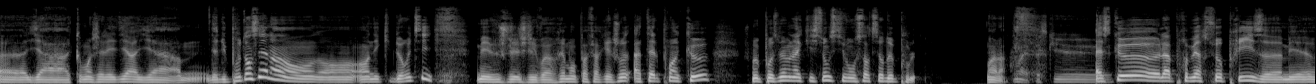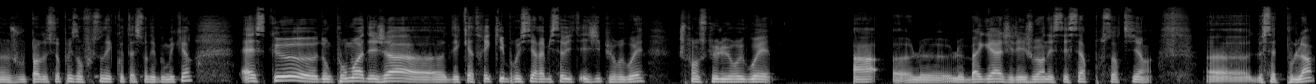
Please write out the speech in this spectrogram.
euh, il y a comment j'allais dire, il y a, il y a du potentiel hein, en, en, en, équipe de Russie, mais je, je les vois vraiment pas faire quelque chose à tel point que je me pose même la question s'ils vont sortir de poule. Voilà. Ouais, parce que... Est-ce que la première surprise, mais je vous parle de surprise en fonction des cotations des bookmakers, est-ce que, donc pour moi déjà, des quatre équipes, Russie, Arabie Saoudite, Égypte, Uruguay, je pense que l'Uruguay a le, le, bagage et les joueurs nécessaires pour sortir de cette poule-là.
